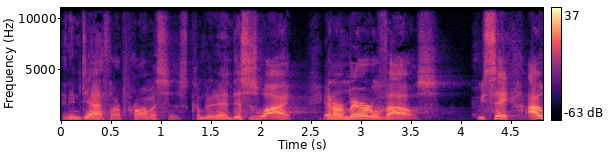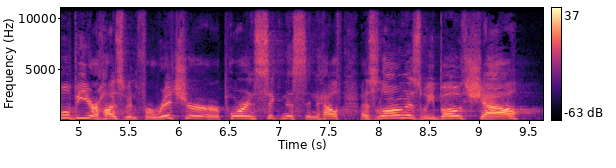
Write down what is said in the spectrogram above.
And in death, our promises come to an end. This is why in our marital vows, we say, I will be your husband for richer or poor in sickness and health, as long as we both shall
